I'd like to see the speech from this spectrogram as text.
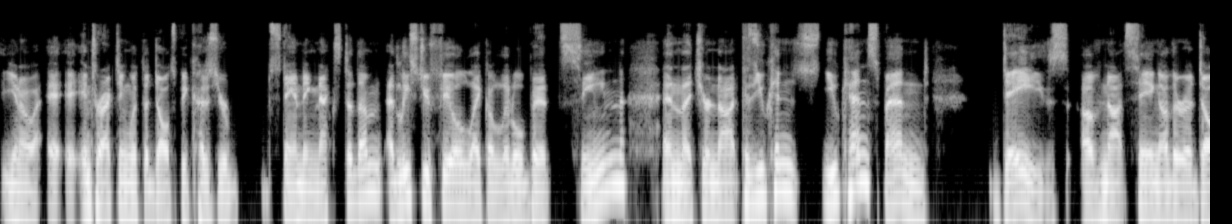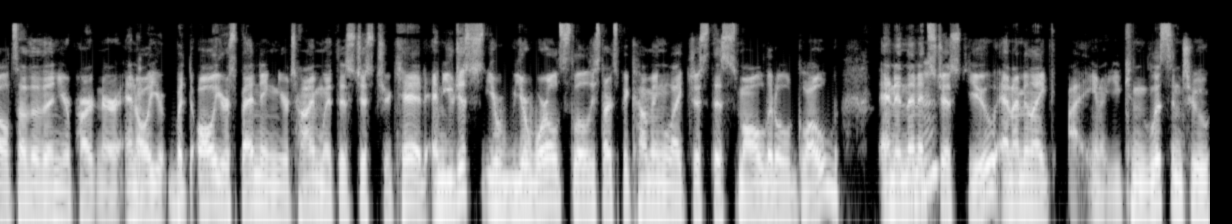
you know, I- I- interacting with adults because you're standing next to them at least you feel like a little bit seen and that you're not because you can you can spend days of not seeing other adults other than your partner and all your but all you're spending your time with is just your kid. And you just your your world slowly starts becoming like just this small little globe. And and then it's mm-hmm. just you. And i mean like I, you know you can listen to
